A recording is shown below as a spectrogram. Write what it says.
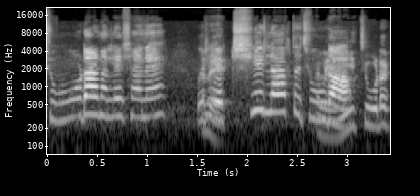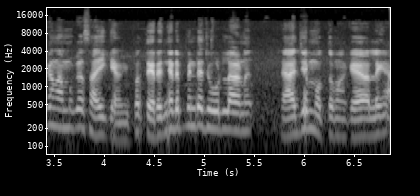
ചൂടാണല്ലേ ഷാനെ? ഒരു? രക്ഷയില്ലാത്ത ചൂടാ. ഈ ചൂടൊക്കെ നമുക്ക് സഹിക്കാം. ഇപ്പൊ തെരഞ്ഞെടുപ്പിന്റെ ചൂടിലാണ് രാജ്യം മൊത്തം അല്ലെങ്കിൽ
